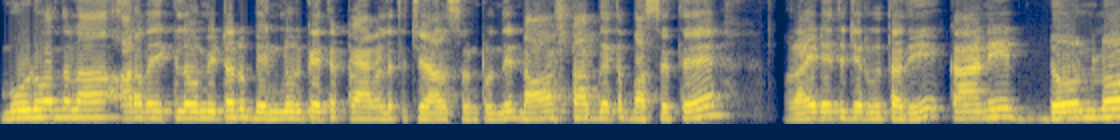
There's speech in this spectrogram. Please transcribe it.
మూడు వందల అరవై కిలోమీటర్లు బెంగళూరుకి అయితే ట్రావెల్ అయితే చేయాల్సి ఉంటుంది. నాన్ స్టాప్గా అయితే బస్ అయితే రైడ్ అయితే జరుగుతుంది. కానీ డోన్లో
